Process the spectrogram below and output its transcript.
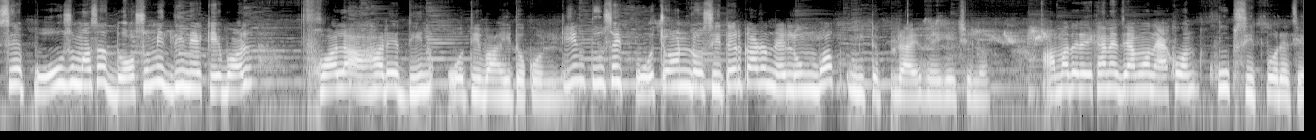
সে পৌষ মাসের দশমীর দিনে কেবল ফল আহারের দিন অতিবাহিত করল। কিন্তু সেই প্রচণ্ড শীতের কারণে লুম্ভক মৃতপ্রায় হয়ে গেছিল আমাদের এখানে যেমন এখন খুব শীত পড়েছে।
